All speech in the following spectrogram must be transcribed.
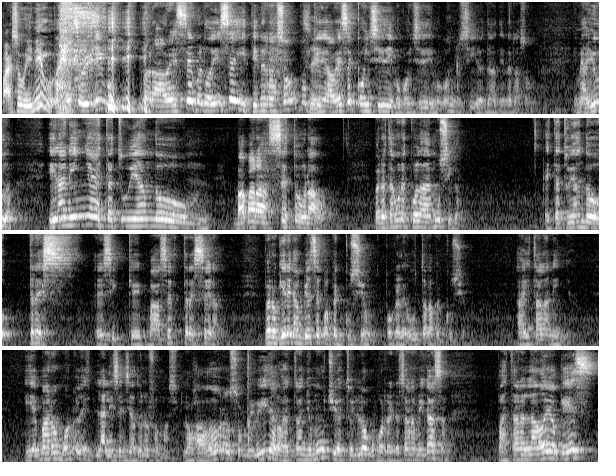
para eso vinimos. Para eso vinimos. Pero a veces me lo dice y tiene razón, porque Sí. a veces coincidimos, coincidimos. Coño, sí, verdad, tiene razón. Y me ayuda. Y la niña está estudiando, mm, va para sexto grado, pero está en una escuela de música. Está estudiando tres, es decir, que va a ser tercera. Pero quiere cambiarse para percusión, porque le gusta la percusión. Ahí está la niña. Y es varón, bueno, la licenciatura en farmacia. Los adoro, son mi vida, los extraño mucho y estoy loco por regresar a mi casa para estar al lado de ellos, que es,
